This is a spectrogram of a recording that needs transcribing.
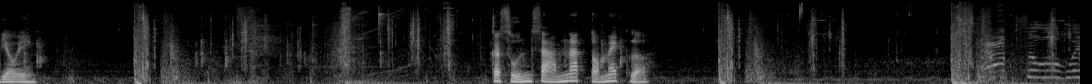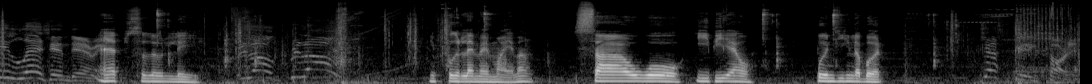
เดียวเอง กระสุนสามนัดต่อแม็กเหรอ Absolutely มีปืนอะไรใหม่ ๆ บ้าง salvo EPL ปืนยิงระเบิด Just getting started.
